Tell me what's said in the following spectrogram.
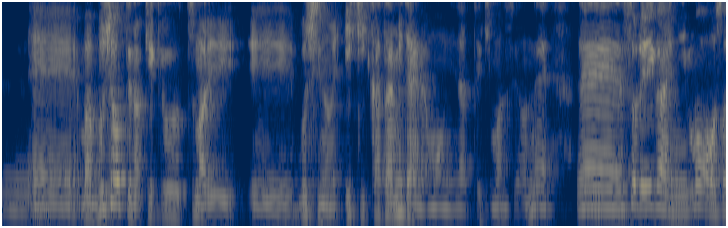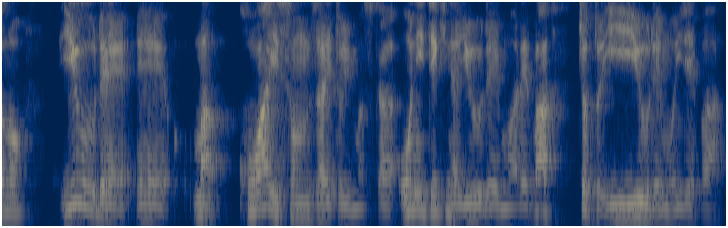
うんえーまあ、武将っていうのは結局、つまり、えー武士の生き方みたいなもんになってきますよね。で、それ以外にも、その、幽霊、えーまあ、怖い存在といいますか、鬼的な幽霊もあれば、ちょっといい幽霊もいれば、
